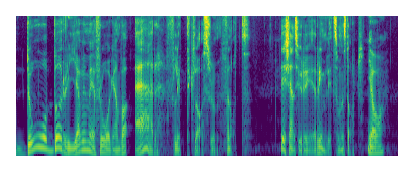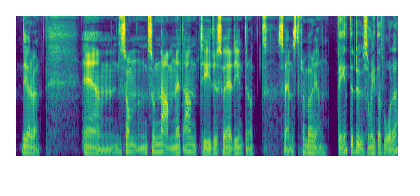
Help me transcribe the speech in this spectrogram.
Då börjar vi med frågan, vad är Flipped Classroom för något? Det känns ju ri- rimligt som en start. Ja, det gör det väl. Ehm, som, som namnet antyder så är det ju inte något svenskt från början. Det är inte du som har hittat på det.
